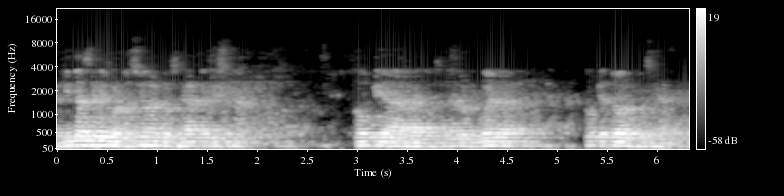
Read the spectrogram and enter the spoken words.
Repítase la información al concejal peticionante. Copia a la concejala Orihuela. Copia a todos los concejales.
